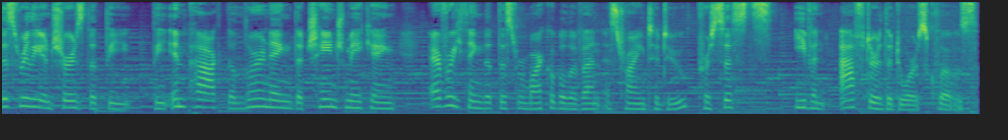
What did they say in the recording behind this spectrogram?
This really ensures that the, the impact, the learning, the change making, everything that this remarkable event is trying to do persists even after the doors close.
